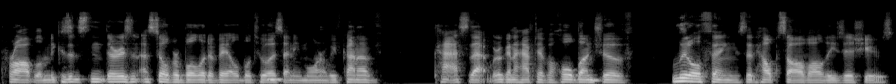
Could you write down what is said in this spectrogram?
problem because it's there isn't a silver bullet available to us mm-hmm. anymore. We've kind of passed that. We're going to have to have a whole bunch of little things that help solve all these issues.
